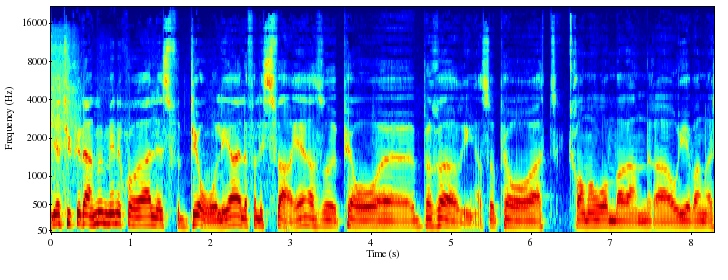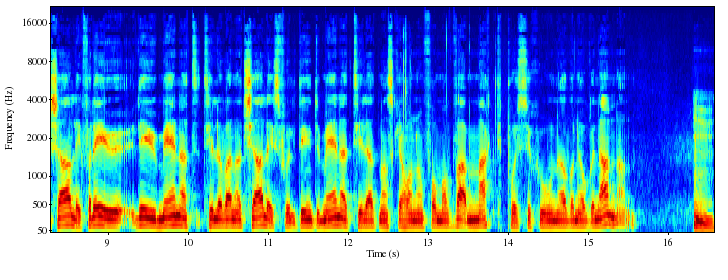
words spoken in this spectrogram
jag tycker därmed människor är alldeles för dåliga, i alla fall i Sverige, alltså på uh, beröring, alltså på att krama om varandra och ge varandra kärlek. För det är ju, det är ju menat till att vara något kärleksfullt, det är ju inte menat till att man ska ha någon form av maktposition över någon annan. Mm. Uh,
